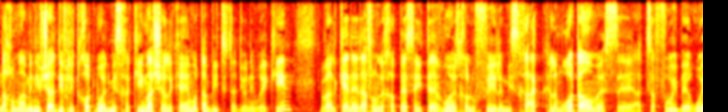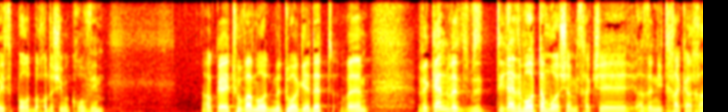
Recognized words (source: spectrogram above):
אנחנו מאמינים שעדיף לדחות מועד משחקים מאשר לקיים אותם באצטדיונים ריקים, ועל כן העדפנו לחפש היטב מועד חלופי למשחק, למרות העומס uh, הצפוי באירועי ספורט בחודשים הקרובים. אוקיי, תשובה מאוד מתואגדת, ו... וכן, ותראה, זה מאוד תמוה שהמשחק הזה נדחה ככה.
